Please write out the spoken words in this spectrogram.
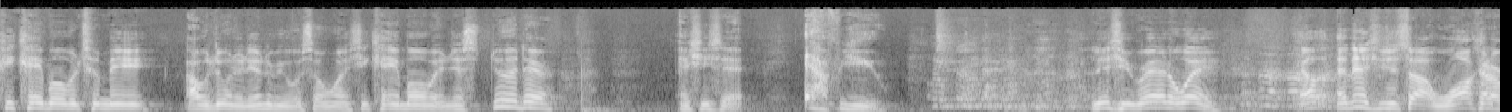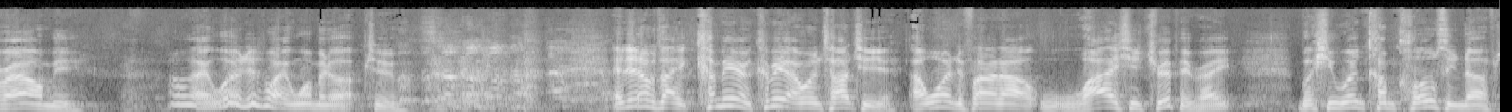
she came over to me. I was doing an interview with someone. She came over and just stood there, and she said, F you. And then she ran away. And then she just started walking around me. I was like, what is this white woman up to? And then I was like, come here, come here, I want to talk to you. I wanted to find out why she's tripping, right? But she wouldn't come close enough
